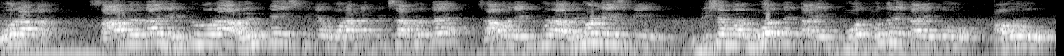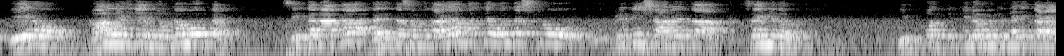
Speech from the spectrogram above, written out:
ಹೋರಾಟ? ಸಾವಿರದ ಎಂಟುನೂರ ಹದಿನೆಂಟನೇ ಇಸ್ವಿಗೆ ಹೋರಾಟ ಫಿಕ್ಸ್ ಆಗ್ಬಿಡುತ್ತೆ. ಸಾವಿರದ ಎಂಟುನೂರ ಹದಿನೇಳನೇ ಇಸ್ವಿ ಡಿಸೆಂಬರ್ ಮೂವತ್ತನೇ ತಾರೀಕು, ಮೂವತ್ತೊಂದನೇ ತಾರೀಕು ಅವರು ಏನು ಕಾಲ್ನಡಿಗೆ ಮೂಲಕ ಹೋಗ್ತಾರೆ. ಸಿದ್ದನಾಕ ದಲಿತ ಸಮುದಾಯ ಮತ್ತೆ ಒಂದಷ್ಟು ಬ್ರಿಟಿಷ್ ಆಡಳಿತ ಸೈನ್ಯದವರು. ಇಪ್ಪತ್ತು ಕಿಲೋಮೀಟರ್ ನಡೀತಾರೆ.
